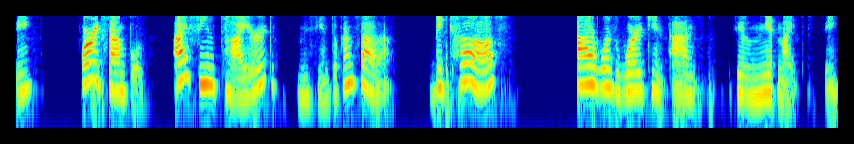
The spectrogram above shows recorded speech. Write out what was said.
¿Sí? For example, I feel tired, me siento cansada, because I was working until midnight, ¿sí?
